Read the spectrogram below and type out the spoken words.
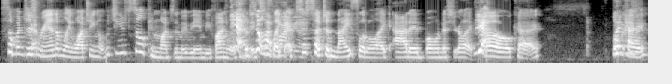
someone just Yeah. randomly watching it, which you still can watch the movie and be fine with. Yeah, but it's just like it's just such a nice little like added bonus. You're like, Yeah. oh okay, Like, okay,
